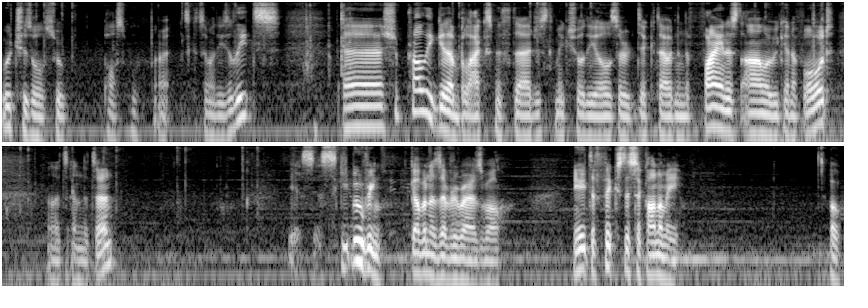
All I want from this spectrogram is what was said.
Which is also possible. Alright, let's get some of these elites. Uh, should probably get a blacksmith there just to make sure the elves are decked out in the finest armor we can afford. Let's end the turn. Yes, yes, keep moving. Governors everywhere as well. Need to fix this economy. Oh,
